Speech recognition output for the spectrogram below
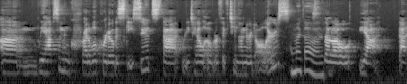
Um, we have some incredible Cordova ski suits that retail over $1,500. Oh my god. So yeah, that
